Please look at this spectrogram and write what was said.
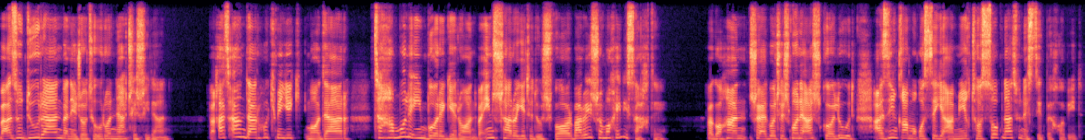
و از او دورن و نجات او رو نچشیدن. و قطعا در حکم یک مادر تحمل این بار گران و این شرایط دشوار برای شما خیلی سخته. و گاهن شاید با چشمان اشکالود از این غم و قصه عمیق تا صبح نتونستید بخوابید.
